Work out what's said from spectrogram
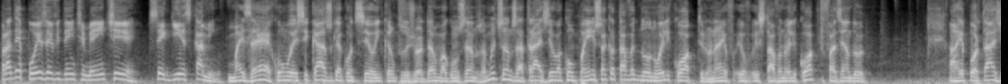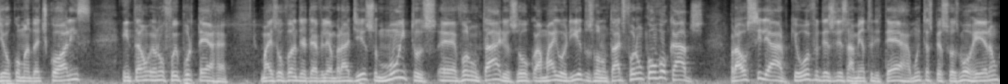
para depois, evidentemente, seguir esse caminho. Mas é, como esse caso que aconteceu em Campos do Jordão, alguns anos, há muitos anos atrás, eu acompanhei, só que eu estava no, no, helicóptero, né? Eu, eu, eu estava no helicóptero fazendo a reportagem, eu, comandante Collins, então eu não fui por terra mas o Vander deve lembrar disso. Muitos eh, voluntários, ou a maioria dos voluntários, foram convocados para auxiliar, porque houve o um deslizamento de terra, muitas pessoas morreram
